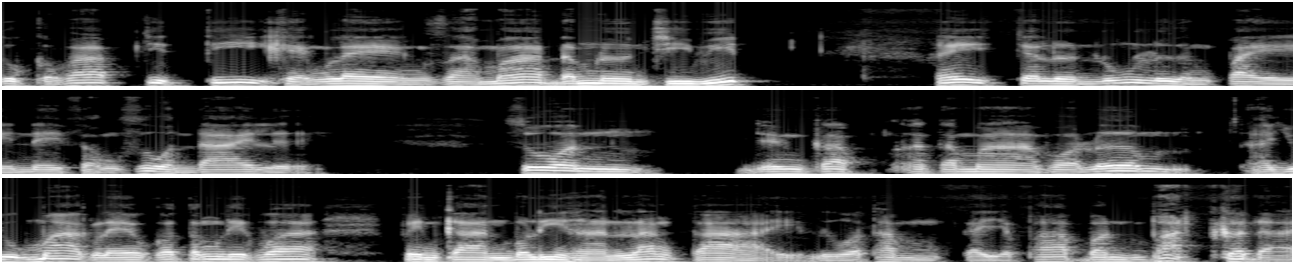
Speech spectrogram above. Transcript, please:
สุขภาพจิตที่แข็งแรงสามารถดำเนินชีวิต ให้เจริญรุ่งเรืองไปในสองส่วนได้เลย ส่วน ยังกับอาตมาพอเริ่มอายุมากแล้วก็ต้องเรียกว่าเป็นการบริหารร่างกาย หรือว่าทำกายภาพบำบัดก็ได้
